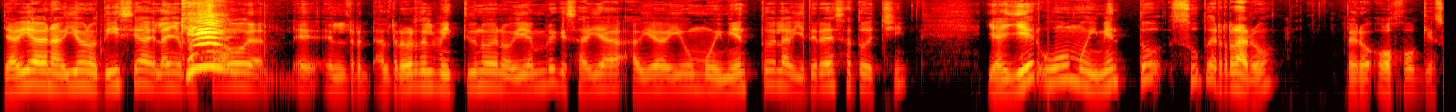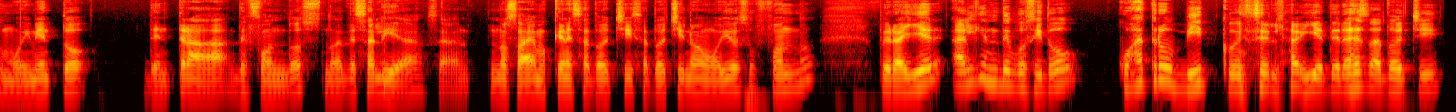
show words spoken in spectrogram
Ya había habido noticias el año pasado, alrededor del 21 de noviembre, que había, había habido un movimiento de la billetera de Satoshi. Y ayer hubo un movimiento súper raro, pero ojo, que es un movimiento de entrada de fondos, no es de salida. O sea, no sabemos quién es Satoshi, Satoshi no ha movido sus fondos. Pero ayer alguien depositó 4 bitcoins en la billetera de Satoshi.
